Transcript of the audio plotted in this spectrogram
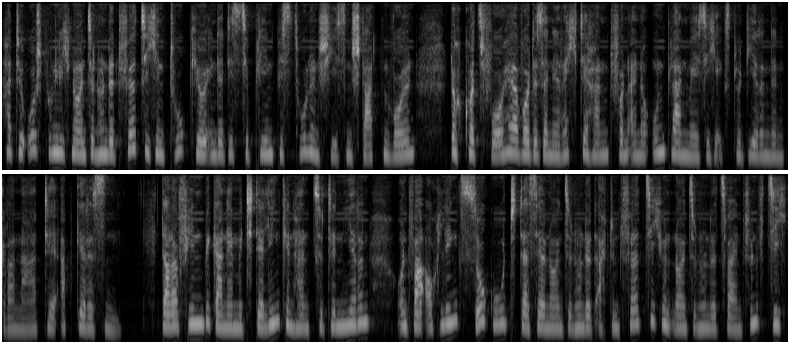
hatte ursprünglich 1940 in Tokio in der Disziplin Pistolenschießen starten wollen, doch kurz vorher wurde seine rechte Hand von einer unplanmäßig explodierenden Granate abgerissen. Daraufhin begann er mit der linken Hand zu trainieren und war auch links so gut, dass er 1948 und 1952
